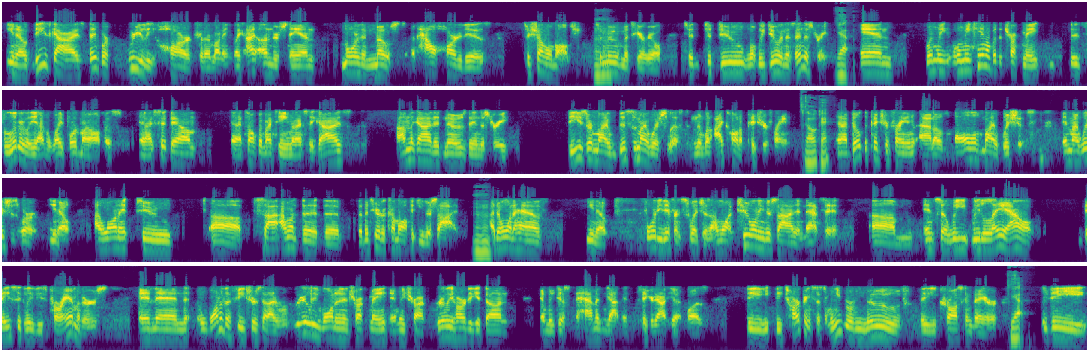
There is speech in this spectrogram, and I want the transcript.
you know, these guys, they work really hard for their money. Like I understand more than most of how hard it is to shovel mulch, to move material, to, to do what we do in this industry. Yeah. And when we when we came up with the truck mate, it's literally I have a whiteboard in my office and I sit down and I talk with my team and I say, guys, I'm the guy that knows the industry. These are my this is my wish list, and then what I call it a picture frame Okay. and I built the picture frame out of all of my wishes. And my wishes were, you know, I want it to, uh, si- I want the, the, the material to come off at either side. Mhm. I don't want to have, you know, 40 different switches. I want two on either side and that's it. Um, and so we, we lay out basically these parameters. And then one of the features that I really wanted in TruckMate and we tried really hard to get done and we just haven't gotten it figured out yet was the the tarping system. When you remove the cross conveyor, Yep. the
